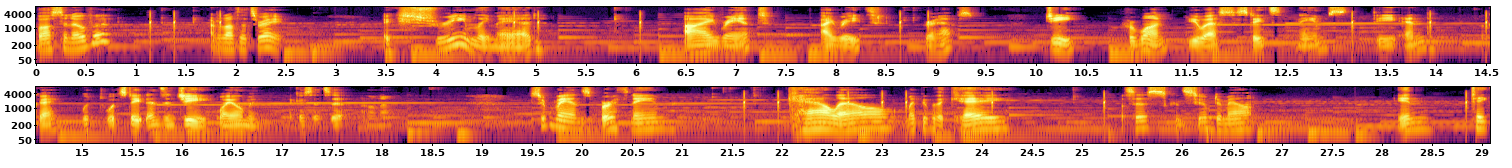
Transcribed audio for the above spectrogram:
bossa nova? I don't know if that's right. Extremely mad. I rant. I Irate, perhaps. G, for one, U.S. states names. The end. Okay. What, what state ends in G? Wyoming. I guess that's it. I don't know. Superman's birth name. Kal-El. Might be with a K. What's this? Consumed amount. Intake.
